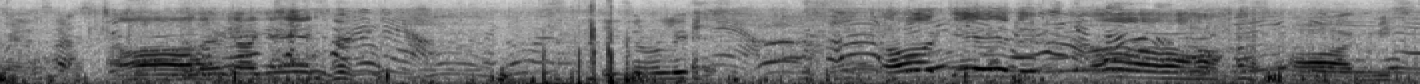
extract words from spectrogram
when it's going to come. Oh, there we go again. He's a relief. Oh, again. Oh. Oh, I missed it.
